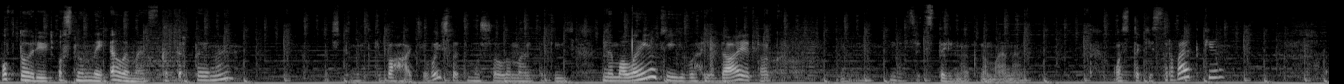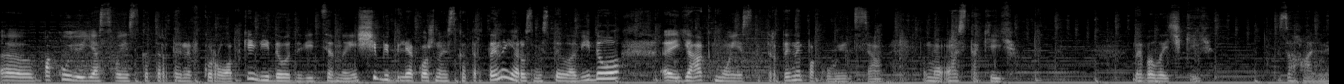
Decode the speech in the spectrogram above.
Повторюють основний елемент скатертини. Бачите, вони такі багаті вийшли, тому що елемент такий немаленький і виглядає так досить стильно, як на мене. Ось такі серветки. Е, Пакую я свої скатертини в коробки. Відео дивіться нижче. Біля кожної скатертини я розмістила відео, е, як мої скатертини пакуються. Тому ось такий невеличкий загальне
